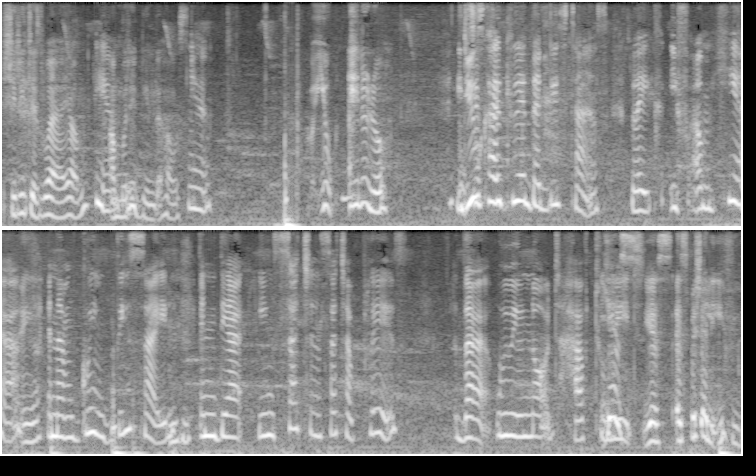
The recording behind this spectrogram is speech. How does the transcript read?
she reaches where I am, Yeah. I'm already in the house. yeah But you, I don't know. It's do you just- calculate the distance like if i'm here Yeah. and i'm going this side Mhm. and they are in such and such a place that we will not have to wait. yes meet yes especially if you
